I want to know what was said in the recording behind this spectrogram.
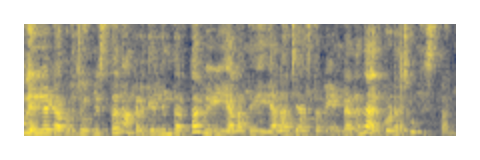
వెళ్ళేటప్పుడు చూపిస్తాను. అక్కడికి వెళ్ళిన తర్వాత వీ- ఎలా ఎలా చేస్తాం ఏంటి అనేది అది కూడా చూపిస్తాను.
